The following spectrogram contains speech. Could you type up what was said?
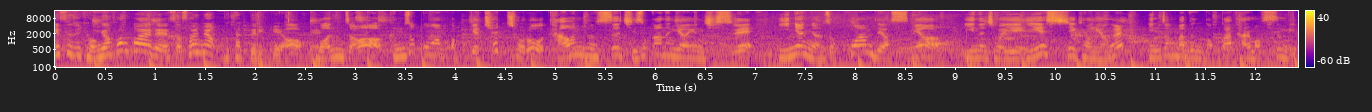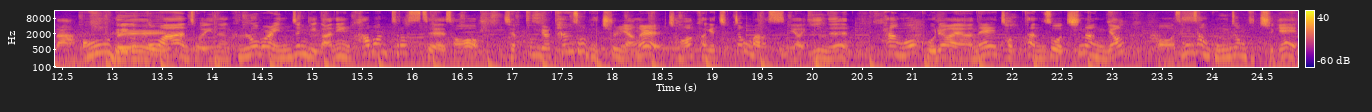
ESG 경영 성과에 대해서 설명 부탁드릴게요. 네. 먼저 금속공업 업계 최초로 다운존스 지속 가능 경영 지수에 2년 연속 포함되었으며 이는 저희의 ESG 경영을 인정받은 것과 다름없습니다. 어, 그리고 네. 또한 저희는 글로벌 인증 기관인 카본 트러스트에서 제품별 탄소 배출량을 정확하게 측정받았으며 이는 향후 고려아연의 저탄소 친환경 어, 생산 공정 구축에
